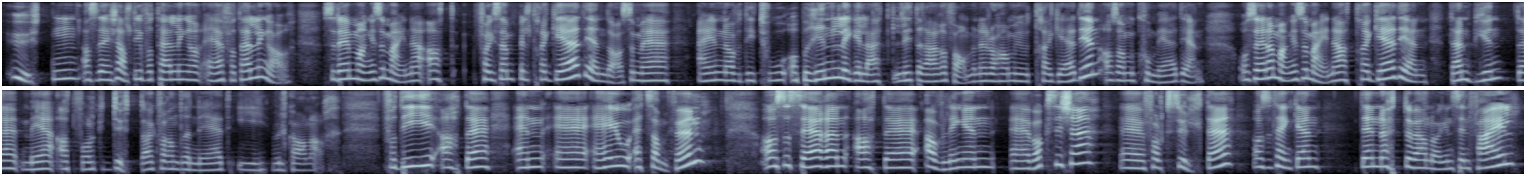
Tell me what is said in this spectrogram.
uten altså Det er ikke alltid fortellinger er fortellinger. Så det er mange som mener at f.eks. tragedien, da, som er en av de to opprinnelige litterære formene. Da har vi jo tragedien og så har vi komedien. Og så er det mange som mener at tragedien den begynte med at folk dytta hverandre ned i vulkaner. Fordi at en eh, er jo et samfunn, og så ser en at eh, avlingen eh, vokser ikke, folk sulter, og så tenker en det er nødt til å være noen sin feil.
